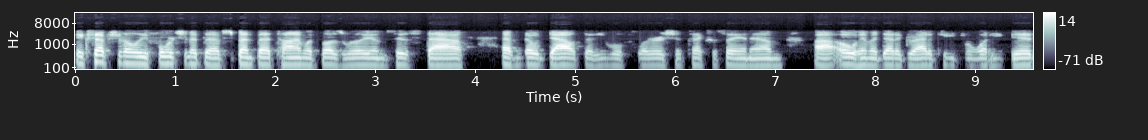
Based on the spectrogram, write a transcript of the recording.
exceptionally fortunate to have spent that time with Buzz Williams, his staff. Have no doubt that he will flourish at Texas A&M. Uh, owe him a debt of gratitude for what he did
